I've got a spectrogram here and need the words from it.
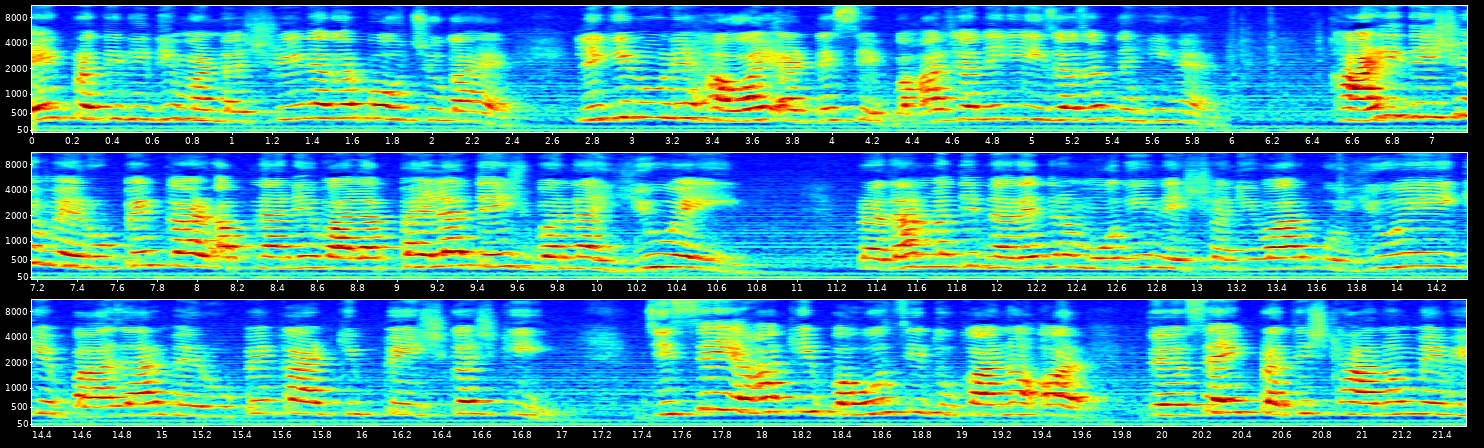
एक प्रतिनिधि मंडल श्रीनगर पहुँच चुका है, लेकिन उन्हें हवाई अड्डे से बाहर जाने की इजाज़त नहीं है। खाड़ी देशों में रुपए कार्ड अपनाने वाला पहला देश बना यूएई प्रधानमंत्री नरेंद्र मोदी ने शनिवार को यूएई के बाज़ार में रुपए कार्ड की पेशकश की, जिससे यहाँ की बहुत सी दुकानों और व्यवसायिक प्रतिष्ठानों में भी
